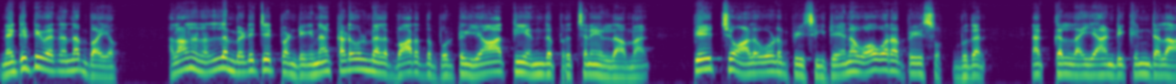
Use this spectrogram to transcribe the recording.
நெகட்டிவ் என்னென்னா பயம். அதனால் நல்லா மெடிடேட் பண்ணிட்டீங்கன்னா கடவுள் மேலே பாரத்தை போட்டு யார்ட்டையும் எந்த பிரச்சனையும் இல்லாமல் பேச்சும் அளவோடும் பேசிக்கிட்டு ஏன்னா ஓவராக பேசும் புதன். நக்கல் நையாண்டி கிண்டலா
